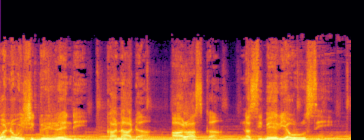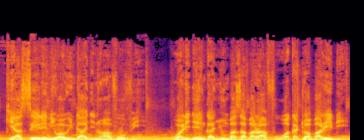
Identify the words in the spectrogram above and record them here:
wanaoishi Greenland, Kanada, Alaska na Siberia, Urusi. Kiasili ni wawindaji na wavuvi. Walijenga nyumba za barafu wakati wa baridi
